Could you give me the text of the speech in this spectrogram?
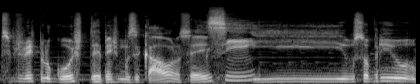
simplesmente pelo gosto, de repente, musical, não sei. Sim. E sobre o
